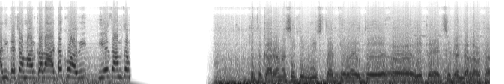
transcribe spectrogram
आणि त्याच्या मालकाला अटक व्हावी हेच आमचं त्याचं कारण असं की वीस तारखेला इथे एक ॲक्सिडेंट झाला होता.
